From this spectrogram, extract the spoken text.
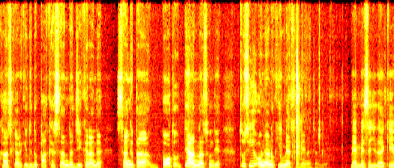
ਖਾਸ ਕਰਕੇ ਜਦੋਂ ਪਾਕਿਸਤਾਨ ਦਾ ਜ਼ਿਕਰ ਆਂਦਾ ਸੰਗਤਾਂ ਬਹੁਤ ਧਿਆਨ ਨਾਲ ਸੁਣਦੀਆਂ ਤੁਸੀਂ ਉਹਨਾਂ ਨੂੰ ਕੀ ਮੈਸੇਜ ਦੇਣਾ ਚਾਹੁੰਦੇ ਹੋ? ਮੈਂ ਮੈਸੇਜ ਦਿੰਦਾ ਕਿ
